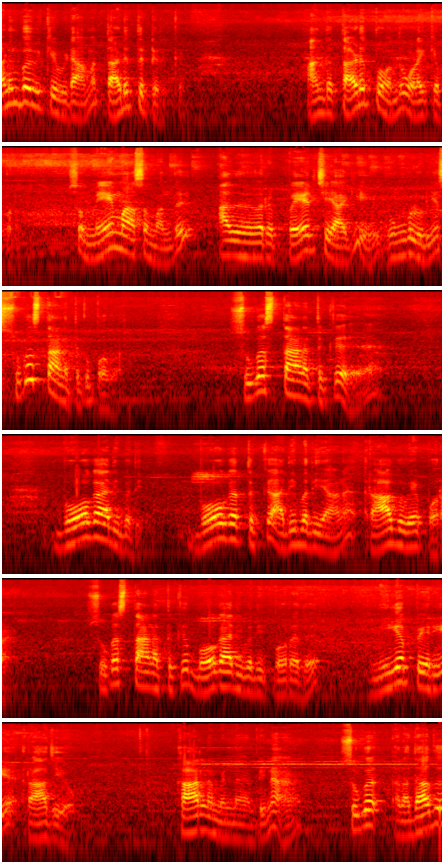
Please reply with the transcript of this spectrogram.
அனுபவிக்க விடாமல் தடுத்துட்டு இருக்கு. அந்த தடுப்பு வந்து உழைக்கப்படும் ஸோ மே மாதம் வந்து அது ஒரு பயிற்சியாகி உங்களுடைய சுகஸ்தானத்துக்கு போவார். சுகஸ்தானத்துக்கு போகாதிபதி போகத்துக்கு அதிபதியான ராகுவே போகிறார் சுகஸ்தானத்துக்கு போகாதிபதி போகிறது மிகப்பெரிய ராஜயோகம். காரணம் என்ன அப்படின்னா சுக அதாவது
